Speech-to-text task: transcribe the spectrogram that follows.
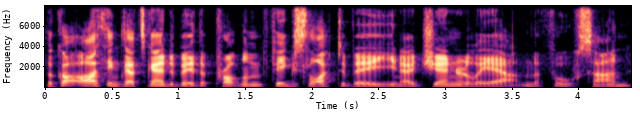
Look, I I think that's going to be the problem. Figs like to be, you know, generally out in the full sun.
